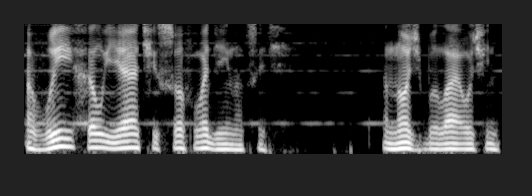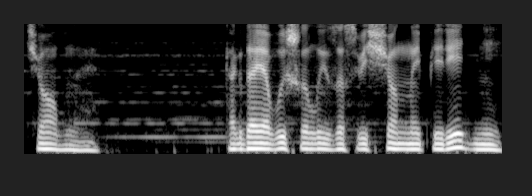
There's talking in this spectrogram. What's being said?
Выехал я часов в одиннадцать. Ночь была очень темная. Когда я вышел из освещенной передней,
